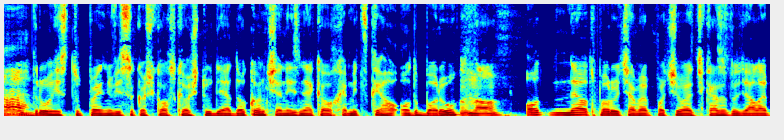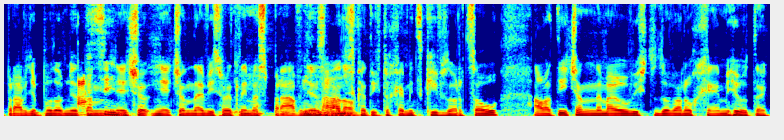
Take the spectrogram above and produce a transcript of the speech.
druhý stupeň vysokoškolského štúdia dokončený z nejakého chemického odboru, No, od, neodporúčame počúvať kazetu ďalej, pravdepodobne tam Asi. niečo, niečo nevysvetlíme správne z hľadiska týchto chemických vzorcov, ale tí, čo nemajú vyštudovanú chémiu, tak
